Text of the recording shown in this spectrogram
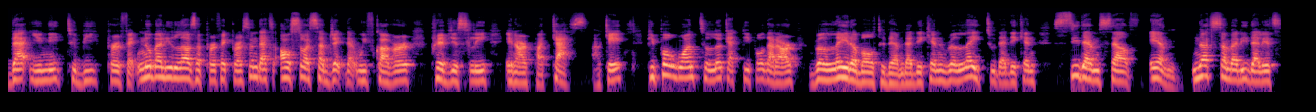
that you need to be perfect. Nobody loves a perfect person. That's also a subject that we've covered previously in our podcast. Okay. People want to look at people that are relatable to them, that they can relate to, that they can see themselves in, not somebody that is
